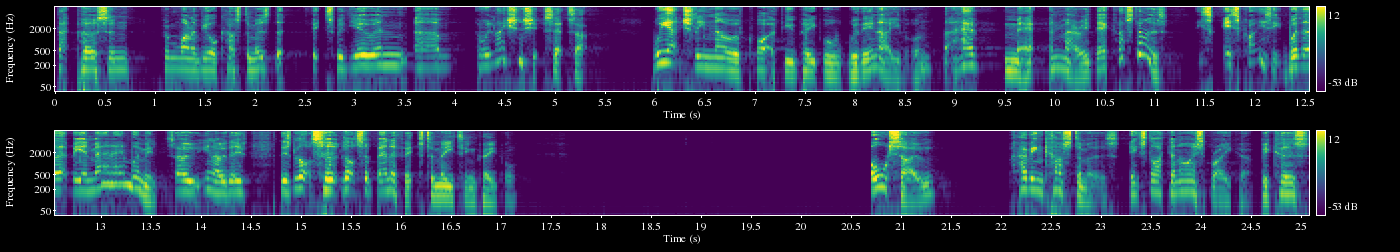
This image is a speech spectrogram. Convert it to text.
that person from one of your customers that fits with you and um, a relationship sets up. We actually know of quite a few people within Avon that have met and married their customers it's it's crazy. Whether that be in men and women. So you know, there's there's lots of lots of benefits to meeting people. Also, having customers, it's like an icebreaker because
